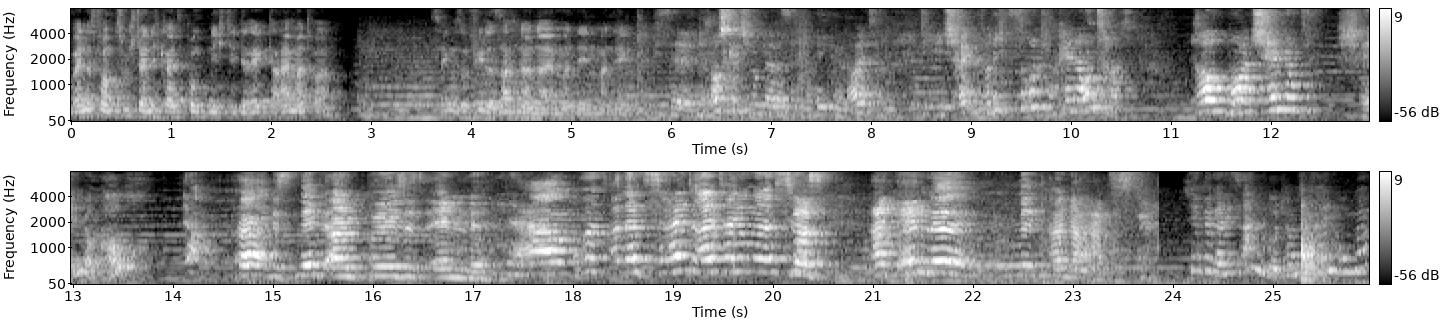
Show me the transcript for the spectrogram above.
Wenn es vom Zuständigkeitspunkt nicht die direkte Heimat war. Es hängen so viele Sachen an einem, an denen man hängt. Diese Rauschgiftschmuggler, das sind verwegene Leute. Die schrecken vor nichts zurück, vor keiner Untat. Raub, Mord, Schändung. Schändung auch? Äh, das nimmt ein böses Ende. Ja, wird an der Zeit, alter Junge. Das ein Ende mit einer Axt. Sie haben ja gar nichts angerührt. Haben Sie keinen Hunger?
